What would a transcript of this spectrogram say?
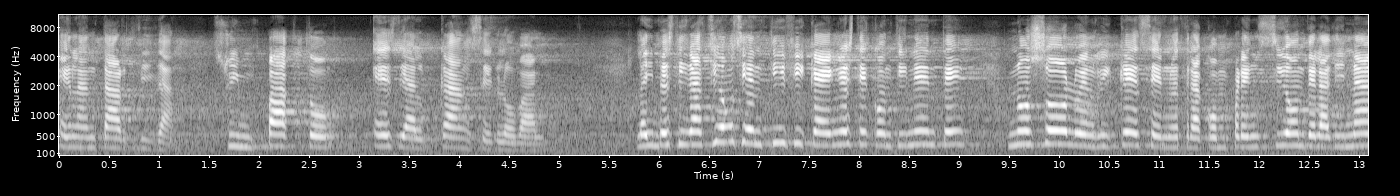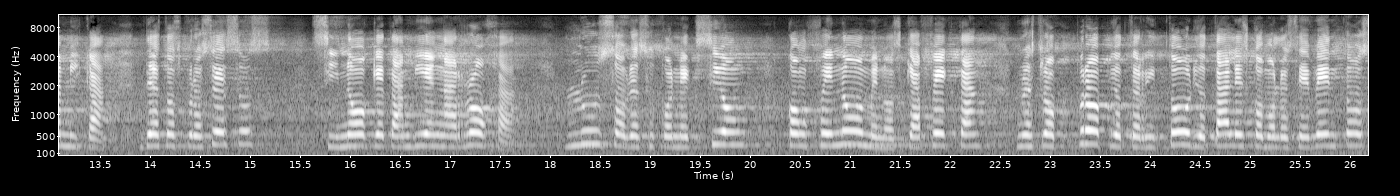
en la Antártida, su impacto es de alcance global. La investigación científica en este continente no solo enriquece nuestra comprensión de la dinámica de estos procesos, sino que también arroja luz sobre su conexión con fenómenos que afectan nuestro propio territorio, tales como los eventos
